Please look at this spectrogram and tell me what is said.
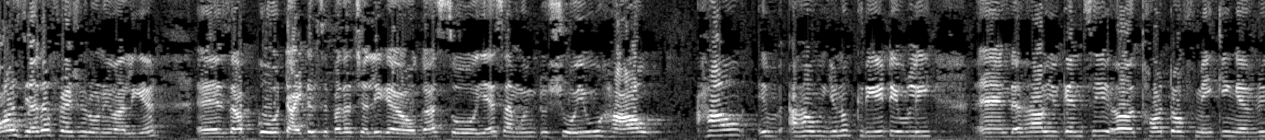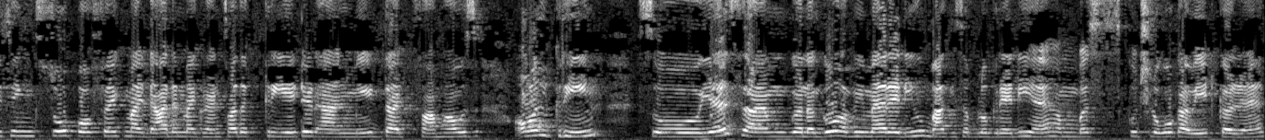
और ज़्यादा fresh air होने वाली है. As आपको टाइटल से पता चल ही गया होगा. So yes I'm going to show you how how how you know creatively and how you can see a thought of making everything so perfect my dad and my grandfather created and made that farmhouse all green so yes i'm gonna go अभी मैं ready हूँ बाकी सब लोग ready हैं हम बस कुछ लोगों का वेट कर रहे हैं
